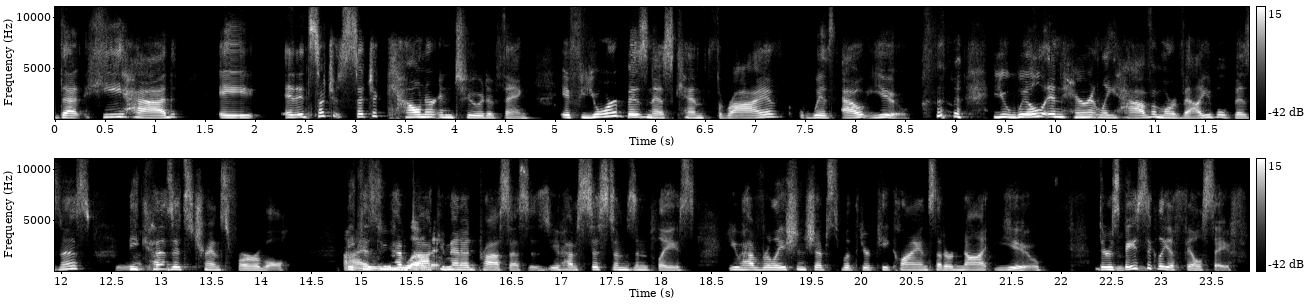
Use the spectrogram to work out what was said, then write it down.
that he had a and it's such a such a counterintuitive thing. If your business can thrive without you, you will inherently have a more valuable business because it's transferable because I you have documented it. processes, you have systems in place, you have relationships with your key clients that are not you. There's mm-hmm. basically a fail safe,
